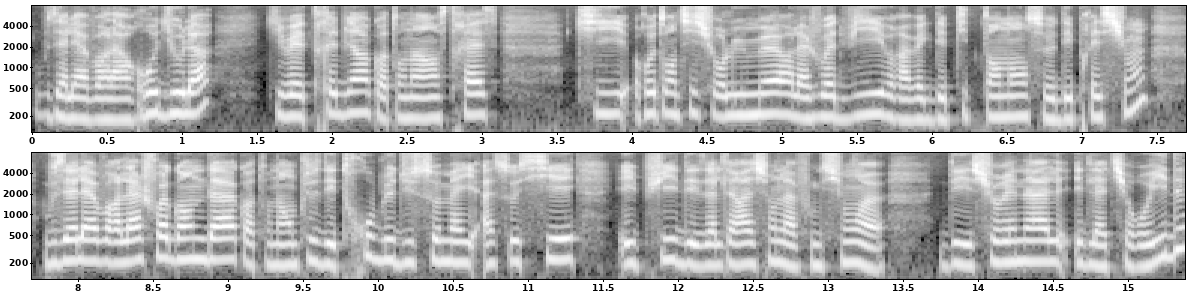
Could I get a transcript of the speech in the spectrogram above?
Vous allez avoir la rhodiola qui va être très bien quand on a un stress qui retentit sur l'humeur, la joie de vivre avec des petites tendances euh, dépression. Vous allez avoir l'ashwagandha quand on a en plus des troubles du sommeil associés et puis des altérations de la fonction euh, des surrénales et de la thyroïde.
